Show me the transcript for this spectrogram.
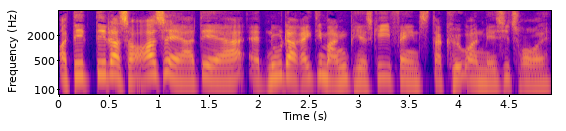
Og det, det, der så også er, det er, at nu der er rigtig mange PSG-fans, der køber en Messi-trøje.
